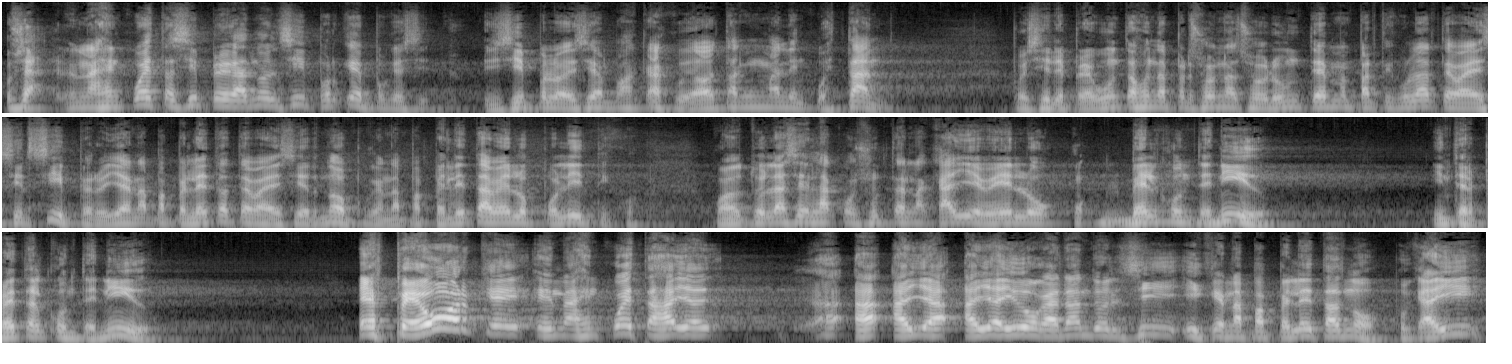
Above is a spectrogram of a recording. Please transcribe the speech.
o sea, en las encuestas siempre ganó el sí, ¿por qué? Porque, y siempre lo decíamos acá, cuidado, están mal encuestando. Pues si le preguntas a una persona sobre un tema en particular, te va a decir sí, pero ya en la papeleta te va a decir no, porque en la papeleta ve lo político. Cuando tú le haces la consulta en la calle, ve, lo, ve el contenido, interpreta el contenido. Es peor que en las encuestas haya, haya, haya ido ganando el sí y que en la papeleta no, porque ahí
